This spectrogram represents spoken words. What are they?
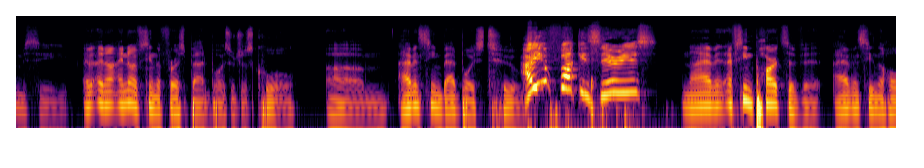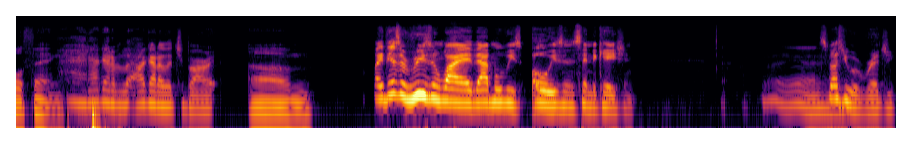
Let me see. I, I know, I've seen the first Bad Boys, which was cool. Um, I haven't seen Bad Boys two. Are you fucking serious? No, I haven't. I've seen parts of it. I haven't seen the whole thing. All right, I gotta, I gotta let you borrow it. Um, Like, there's a reason why that movie's always in syndication, well, yeah. especially with Reggie.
